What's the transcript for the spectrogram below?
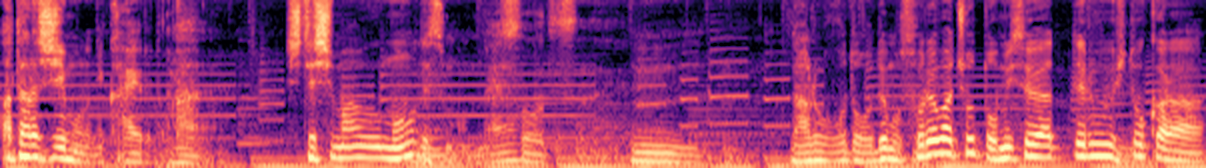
う新しいものに変えるとか。はしてしまうものですもんね。いそうですね。うん。なるほど。でもそれはちょっとお店をやってる人から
